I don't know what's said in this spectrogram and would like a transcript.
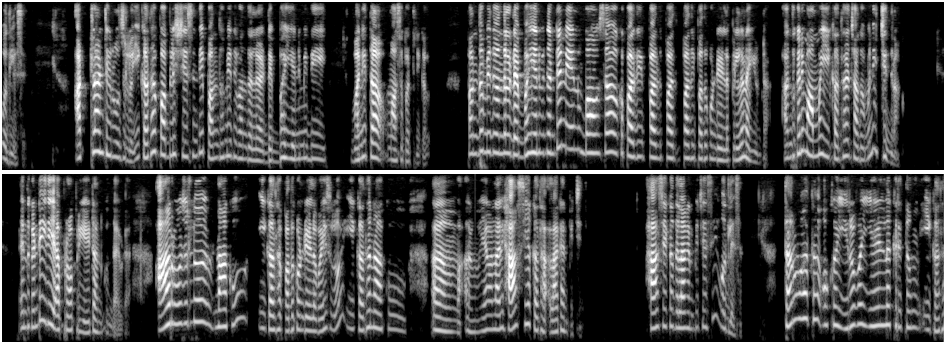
వదిలేసేది. అట్లాంటి రోజుల్లో ఈ కథ పబ్లిష్ చేసింది 1978 వనిత మాసపత్రికలు 1978 అంటే నేను బహుశా ఒక 10, 10, 10, 10, 11 ఏళ్ళ పిల్లనయ్యుంటా. అందుకని మా అమ్మ ఈ కథ చదవమని ఇచ్చింది నాకు. ఎందుకంటే ఇది అప్రోప్రియేట్ అనుకుందావిడ. ఆ రోజుల్లో నాకు ఈ కథ పదకొండేళ్ళ వయసులో ఈ కథ నాకు ఏమనాలి హాస్య కథ లాగా అనిపించింది. హాస్య కథ లాగా అనిపించేసి వదిలేసాను. తరువాత ఒక 20 ఏళ్ళ క్రితం ఈ కథ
